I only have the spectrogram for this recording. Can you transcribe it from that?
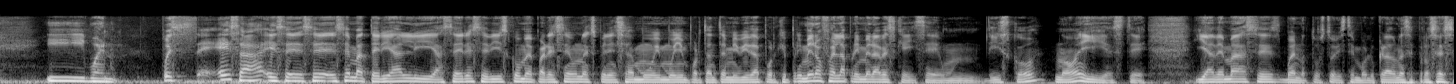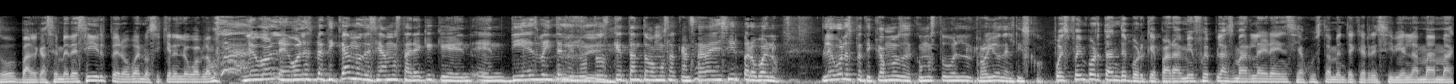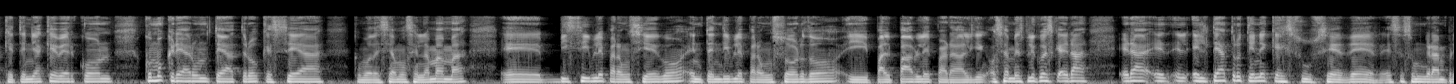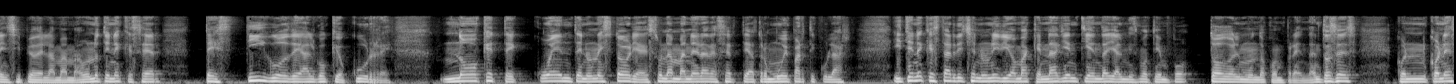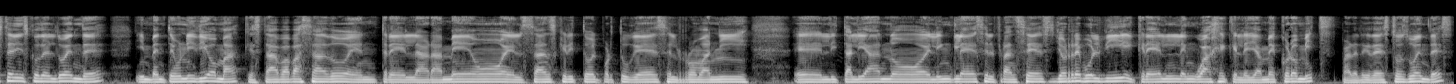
Y bueno, pues esa, ese, ese, ese, material y hacer ese disco me parece una experiencia muy, muy importante en mi vida porque primero fue la primera vez que hice un disco, ¿no? Y este, y además es, bueno, tú estuviste involucrado en ese proceso, válgaseme decir, pero bueno, si quieren luego hablamos. Luego, luego les platicamos, decíamos Tarek que en, en 10, 20 minutos sí. qué tanto vamos a alcanzar a decir, pero bueno, luego les platicamos de cómo estuvo el rollo del disco. Pues fue importante porque para mí fue plasmar la herencia justamente que recibí en la mama, que tenía que ver con cómo crear un teatro que sea, como decíamos en la mama, eh, visible para un ciego, entendible para un sordo y palpable para alguien. O sea, me explico, es que era, era el, el teatro tiene que suceder, ese es un gran principio de la mama. Uno tiene que ser testigo de algo que ocurre, no que te cuenten una historia, es una manera de hacer teatro muy particular y tiene que estar dicha en un idioma que nadie entienda y al mismo tiempo todo el mundo comprenda. Entonces, con, con este disco del duende, inventé un idioma que estaba basado entre el arameo, el sánscrito, el portugués, el romaní, el italiano, el inglés, el francés. Yo revolví y creé el lenguaje que le llamé Cromits para de, estos duendes.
